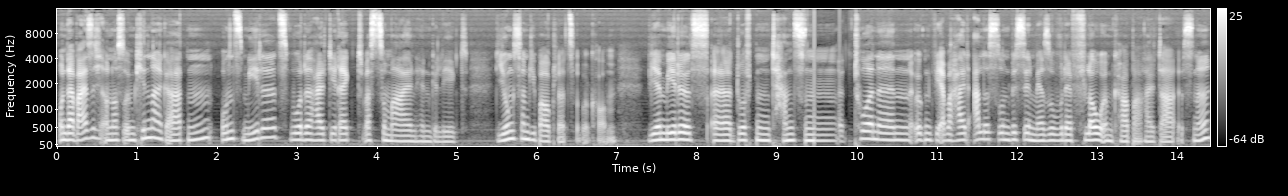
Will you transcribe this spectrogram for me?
Und da weiß ich auch noch so im Kindergarten, uns Mädels wurde halt direkt was zum Malen hingelegt. Die Jungs haben die Bauklötze bekommen. Wir Mädels äh, durften tanzen, turnen, irgendwie, aber halt alles so ein bisschen mehr so, wo der Flow im Körper halt da ist. Ne?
